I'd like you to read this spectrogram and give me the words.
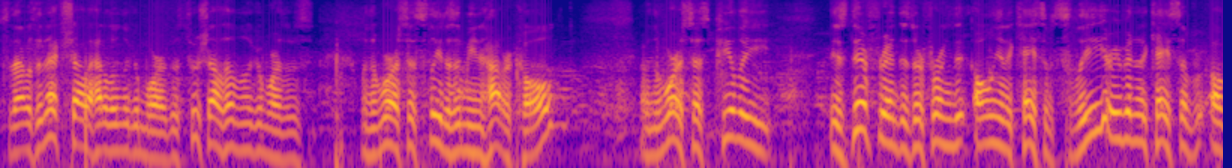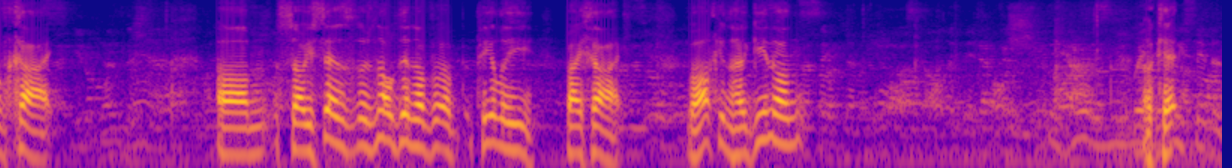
So that was the next shal had a little Gemara. There's two shals had a little Gemara. when the Gemara says sleet, doesn't mean hot or cold. And when the Gemara says pili is different is referring only in the case of Sli or even in the case of, of Chai. Um, so he says there's no din of uh, Pili by Chai. Haginon. Wait, Okay. Did you say that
